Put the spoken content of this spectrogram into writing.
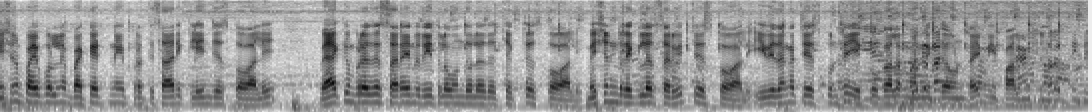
మిషన్ పైపుల్ని బకెట్ని ప్రతిసారి క్లీన్ చేసుకోవాలి. వ్యాక్యూమ్ ప్రెజర్ సరైన రీతిలో ఉందో లేదో చెక్ చేసుకోవాలి. మిషన్ రెగ్యులర్ సర్వీస్ చేసుకోవాలి. ఈ విధంగా చేసుకుంటే ఎక్కువ కాలం మన్నిగ్గా ఉంటాయి మీ పాల మిషన్.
